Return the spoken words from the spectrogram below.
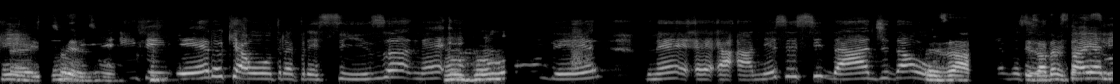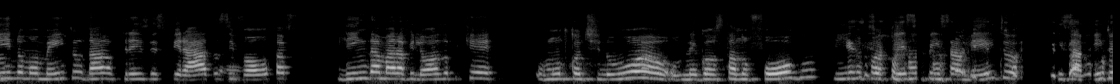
É isso mesmo. Entender o que a outra precisa, né? Uhum. E responder né, é, a, necessidade da outra. Exato. Né? Você Exatamente. sai ali no momento, dá três respiradas é. e volta linda, maravilhosa, porque o mundo continua, o negócio está no fogo. E Só que esse pensamento, pensamento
